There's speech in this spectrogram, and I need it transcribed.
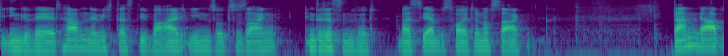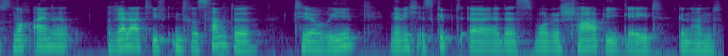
die ihn gewählt haben, nämlich dass die Wahl ihnen sozusagen entrissen wird was sie ja bis heute noch sagen. Dann gab es noch eine relativ interessante Theorie, nämlich es gibt, äh, das wurde Sharpie Gate genannt.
